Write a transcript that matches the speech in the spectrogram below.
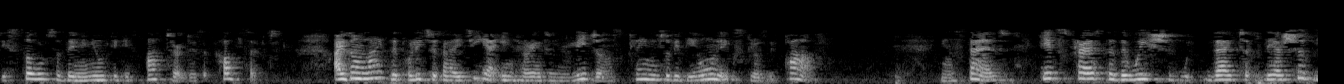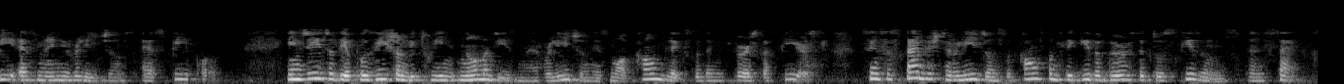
dissolves the hermeneutic is uttered as a concept. I don't like the political idea inherent in religions claiming to be the only exclusive path. Instead, he expressed the wish that there should be as many religions as people. Indeed, the opposition between nomadism and religion is more complex than it first appears, since established religions constantly give birth to schisms and sects.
